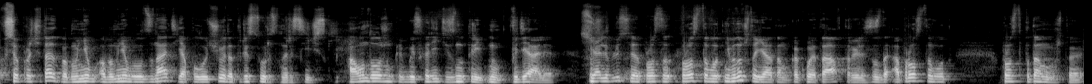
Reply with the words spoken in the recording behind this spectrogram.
Все прочитают, обо мне, обо мне будут знать, я получу этот ресурс нарциссический. А он должен как бы исходить изнутри, ну, в идеале. Слушай, я люблю себя просто, просто вот не потому, что я там какой-то автор или создатель, а просто вот Просто потому что...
